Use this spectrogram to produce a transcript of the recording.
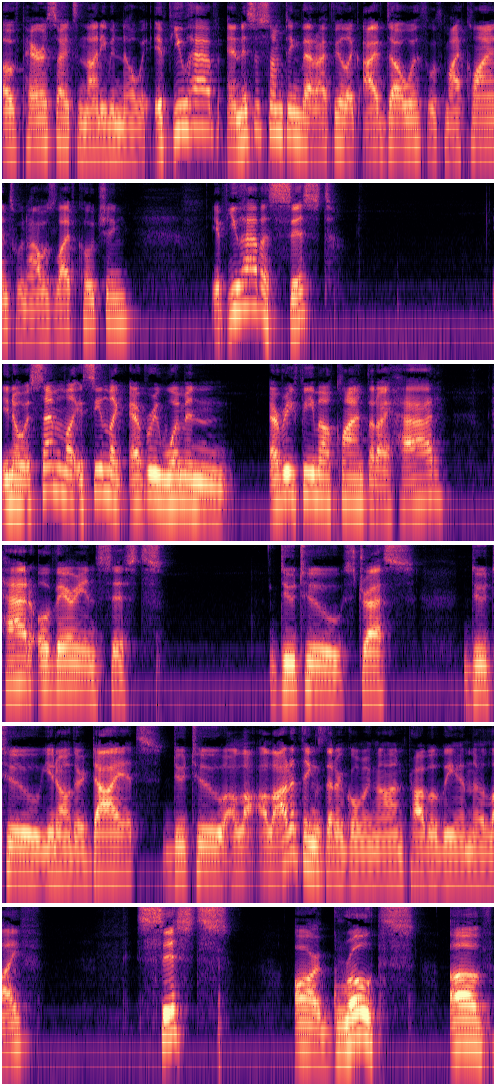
of parasites and not even know it. If you have, and this is something that I feel like I've dealt with with my clients when I was life coaching, if you have a cyst, you know, it seemed like it seemed like every woman, every female client that I had had ovarian cysts due to stress, due to, you know, their diets, due to a lot a lot of things that are going on probably in their life. Cysts are growths of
